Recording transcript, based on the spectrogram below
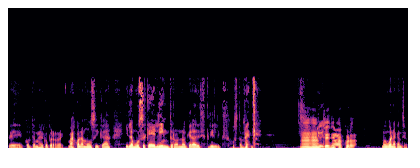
de- con temas de copyright, más con la música y la música del intro, ¿no? Que era de Skrillex, justamente. Ujú, Yo- sí, sí, me acuerdo. Muy buena canción.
